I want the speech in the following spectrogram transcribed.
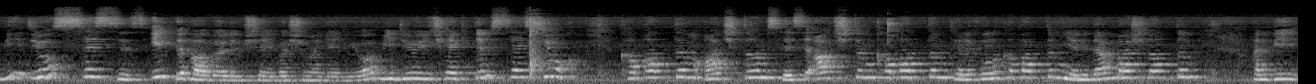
Video sessiz. İlk defa böyle bir şey başıma geliyor. Videoyu çektim, ses yok. Kapattım, açtım, sesi açtım, kapattım, telefonu kapattım, yeniden başlattım. Hani bir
